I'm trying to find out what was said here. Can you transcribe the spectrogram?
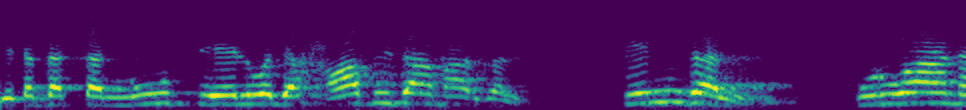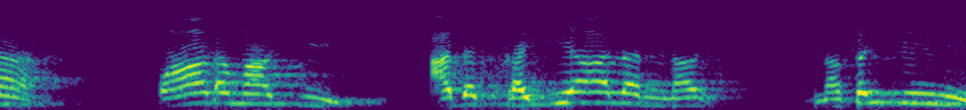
கிட்டத்தட்ட நூத்தி எழுபது ஹாபிதாமார்கள் பெண்கள் குருவான பாடமாக்கி அதை கையால நசைத்தீனி.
